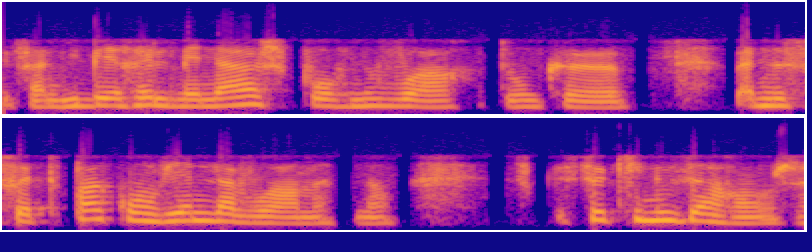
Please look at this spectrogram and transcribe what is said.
enfin libérer le ménage pour nous voir. Donc, elle ne souhaite pas qu'on vienne la voir maintenant, ce qui nous arrange.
